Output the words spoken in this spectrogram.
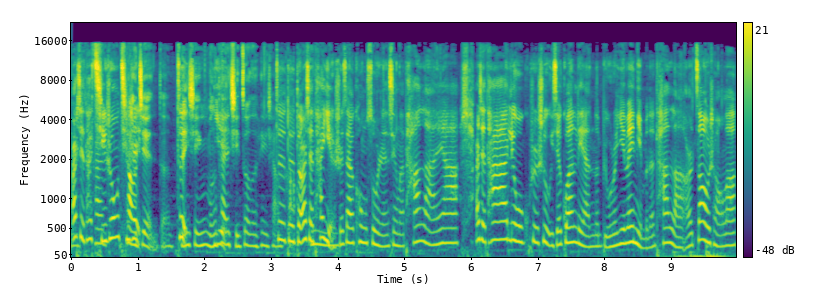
而且它其中其实的平行蒙太奇做的非常对对对，而且它也是在控诉人性的贪婪呀，而且它六个故事是有一些关联的，比如说因为你们的贪婪而造成了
